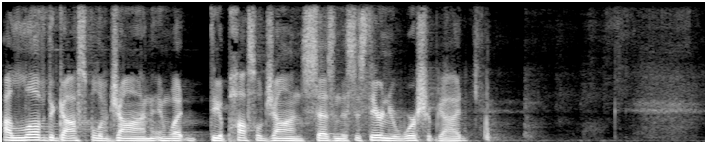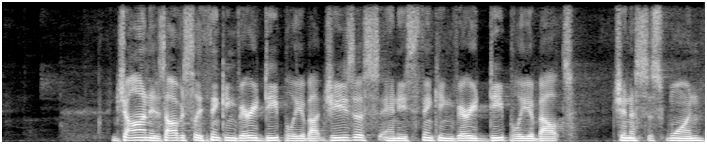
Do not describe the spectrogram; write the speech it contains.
I love the Gospel of John and what the Apostle John says in this. It's there in your worship guide. John is obviously thinking very deeply about Jesus and he's thinking very deeply about Genesis 1.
